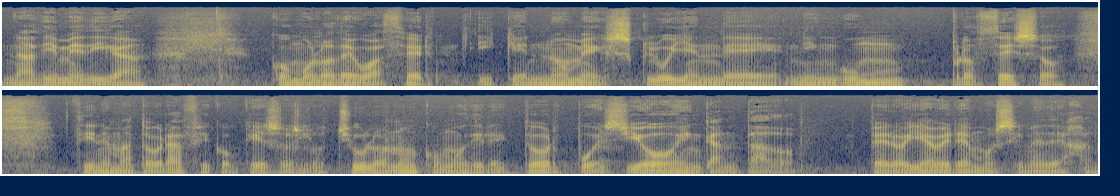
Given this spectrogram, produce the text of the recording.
nadie me diga cómo lo debo hacer y que no me excluyen de ningún proceso cinematográfico, que eso es lo chulo, ¿no? Como director, pues yo encantado, pero ya veremos si me dejan.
